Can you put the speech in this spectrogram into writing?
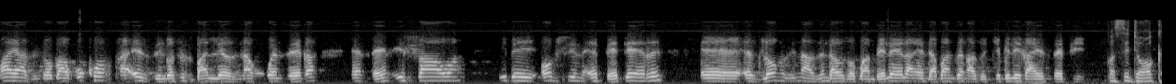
bayazi into yoba kukhona ezi zinto sizibaleleyo zinako ukwenzeka and then ishawa ibe yi-option ebhetere eh as long as inazo indawo zobambelela and abantu bengazotyibilika esephini Nkosi doc.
